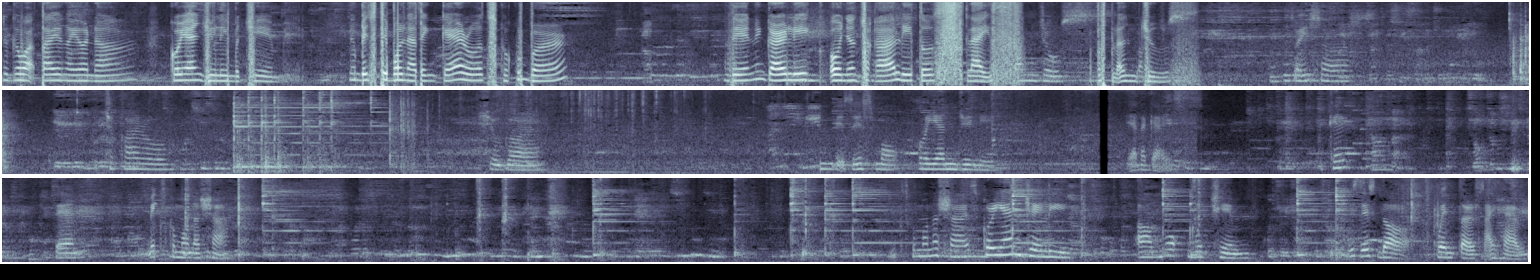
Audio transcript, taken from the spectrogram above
gagawa tayo ngayon ng Korean chili muchim. Yung vegetable natin, carrots, cucumber, then garlic, onion, tsaka lettuce slice. Plum juice. Tapos plum juice. Soy sauce. Chukaro. Sugar. This is more Korean chili. Yan guys. Okay? Then, mix ko muna siya. Mix ko muna siya. It's Korean jelly. Uh, mok muchim. This is the pointers I have.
